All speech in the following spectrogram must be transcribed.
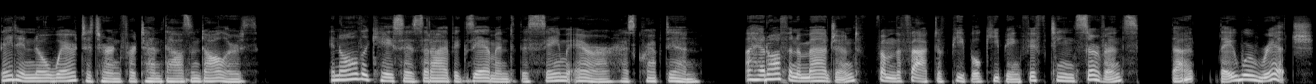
They didn't know where to turn for $10,000. In all the cases that I have examined, this same error has crept in. I had often imagined, from the fact of people keeping 15 servants, that they were rich.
